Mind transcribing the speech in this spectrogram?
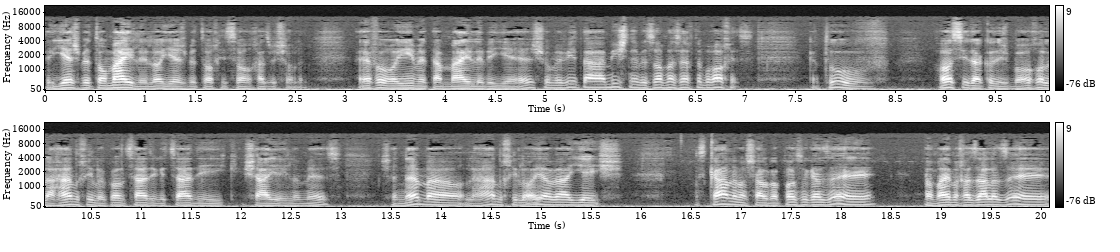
זה יש בתור מיילה, לא יש בתור חיסון חס ושלום. איפה רואים את המיילה ביש? הוא מביא את המשנה בסוף מסכת ברוכס. כתוב, הוסיד הקדוש ברוך הוא להנחיל לכל צדיק וצדיק שי ילמס, שנאמר להנחיל לא יבוא יש. אז כאן למשל בפוסק הזה, במים החז"ל הזה,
